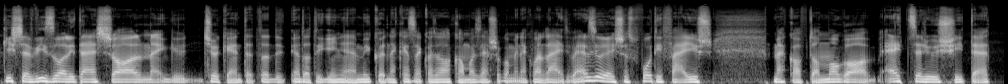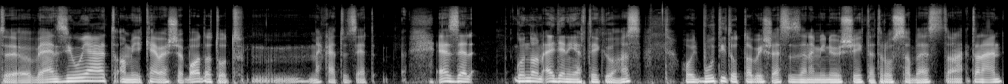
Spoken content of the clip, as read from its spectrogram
kisebb vizualitással, meg csökkentett adatigényel működnek ezek az alkalmazások, aminek van light verziója, és a Spotify is megkaptam maga egyszerűsített verzióját, ami kevesebb adatot, meg hát azért ezzel gondolom egyenértékű az, hogy butítottabb is lesz a zene tehát rosszabb lesz talán.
